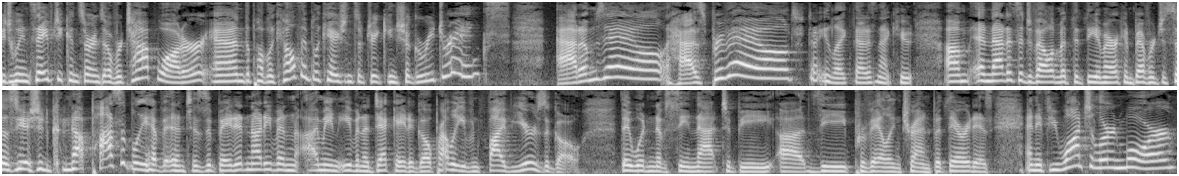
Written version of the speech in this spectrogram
between safety concerns over tap water and the public health implications of drinking sugary drinks, Adam's Ale has prevailed. Don't you like that? Isn't that cute? Um, and that is a development that the American Beverage Association could not possibly have anticipated. Not even, I mean, even a decade ago, probably even five years ago, they wouldn't have seen that to be uh, the prevailing trend. But there it is. And if you want to learn more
